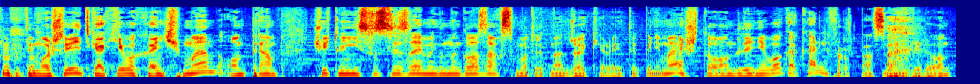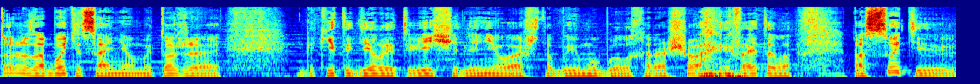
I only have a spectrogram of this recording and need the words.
И ты можешь видеть, как его хенчмен, он прям чуть ли не со слезами на глазах смотрит на Джокера, и ты понимаешь, что он для него как Альфред на самом деле, он тоже заботится о нем и тоже какие-то делает вещи для него, чтобы ему было хорошо. И поэтому, по сути,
